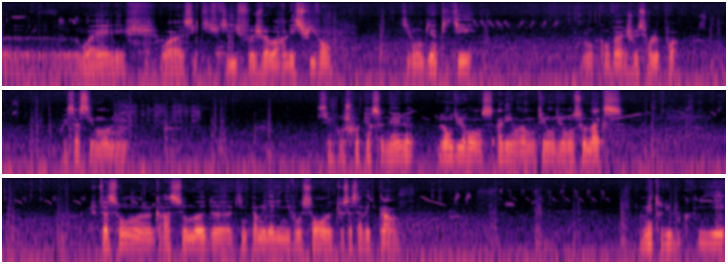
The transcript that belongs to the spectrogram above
Euh, ouais, ouais c'est kiff kiff. Je vais avoir les suivants vont bien piquer. Donc on va jouer sur le poids. Et ça c'est mon... C'est mon choix personnel. L'endurance. Allez, on va monter l'endurance au max. De toute façon, euh, grâce au mode euh, qui me permet d'aller niveau 100, euh, tout ça, ça va être plein. Maître du bouclier,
